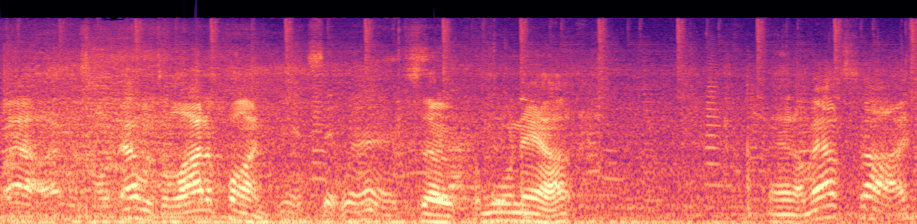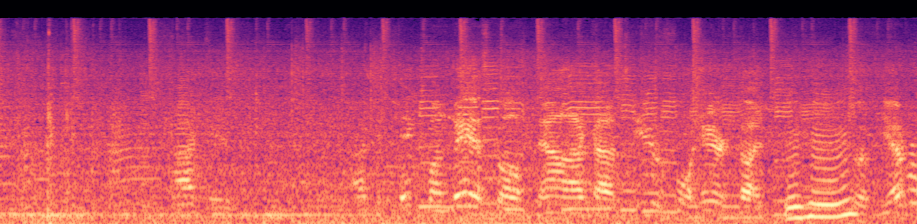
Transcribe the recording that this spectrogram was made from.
Wow, that was, that was a lot of fun. Yes, it was. So I'm going out, and I'm outside. I can, I can take my mask off now. I got a beautiful haircut. Mm-hmm. So if you ever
